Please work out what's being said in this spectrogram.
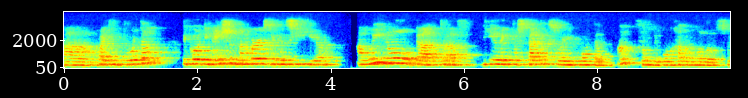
uh, quite important. the coordination numbers you can see here. And we know that uh, the electrostatics were important huh, from the Born-Haber model. So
